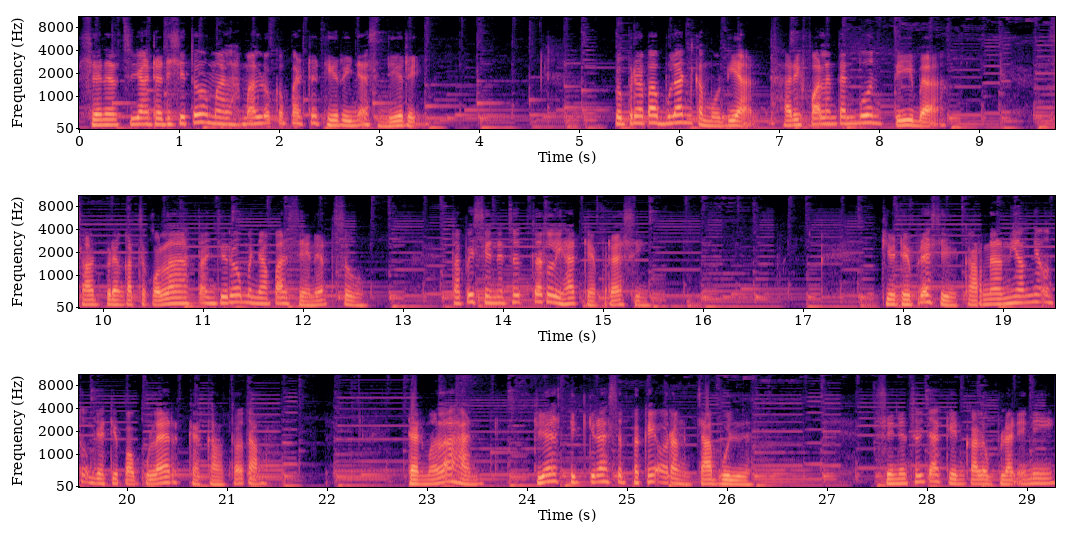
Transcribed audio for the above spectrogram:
Zenetsu yang ada di situ malah malu kepada dirinya sendiri. Beberapa bulan kemudian, hari Valentine pun tiba. Saat berangkat sekolah, Tanjiro menyapa Zenetsu. Tapi Zenetsu terlihat depresi. Dia depresi karena niatnya untuk menjadi populer gagal total. Dan malahan, dia dikira sebagai orang cabul. Zenitsu yakin kalau bulan ini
